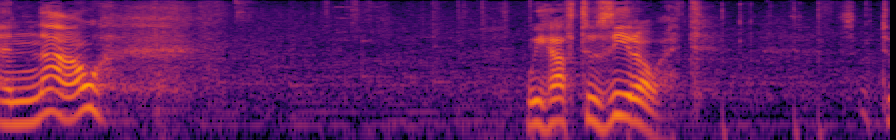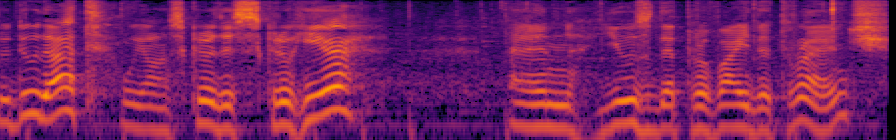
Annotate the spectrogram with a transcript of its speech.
And now we have to zero it. So to do that, we unscrew this screw here and use the provided wrench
